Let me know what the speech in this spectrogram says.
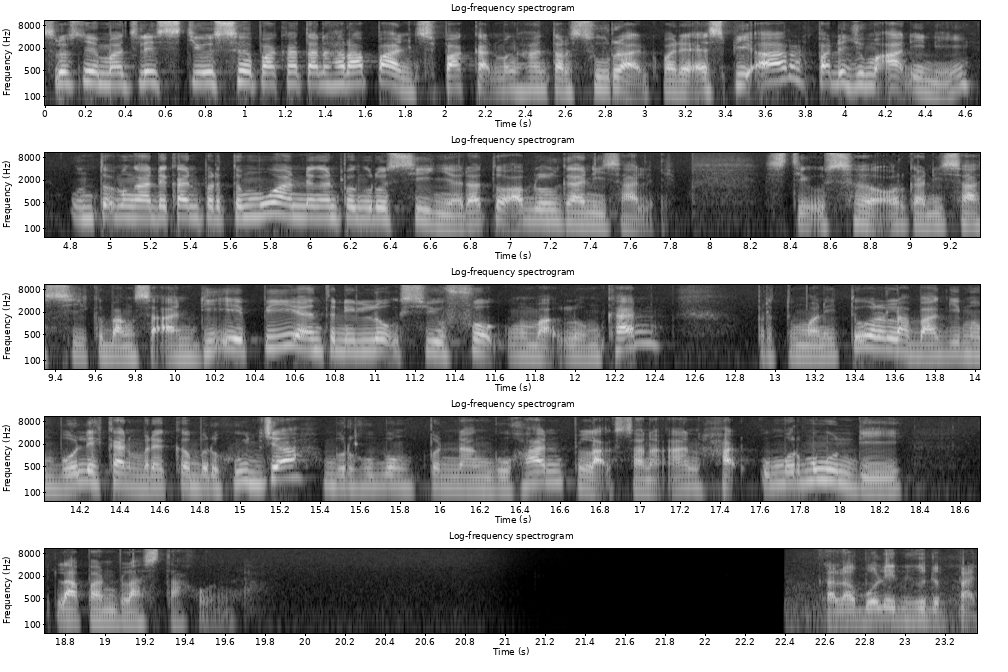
Seterusnya, Majlis Setiausaha Pakatan Harapan sepakat menghantar surat kepada SPR pada Jumaat ini untuk mengadakan pertemuan dengan pengerusinya, Datuk Abdul Ghani Saleh. Setiausaha Organisasi Kebangsaan DAP, Anthony Lok Siu Fok memaklumkan pertemuan itu adalah bagi membolehkan mereka berhujah berhubung penangguhan pelaksanaan had umur mengundi 18 tahun. Kalau boleh minggu depan.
